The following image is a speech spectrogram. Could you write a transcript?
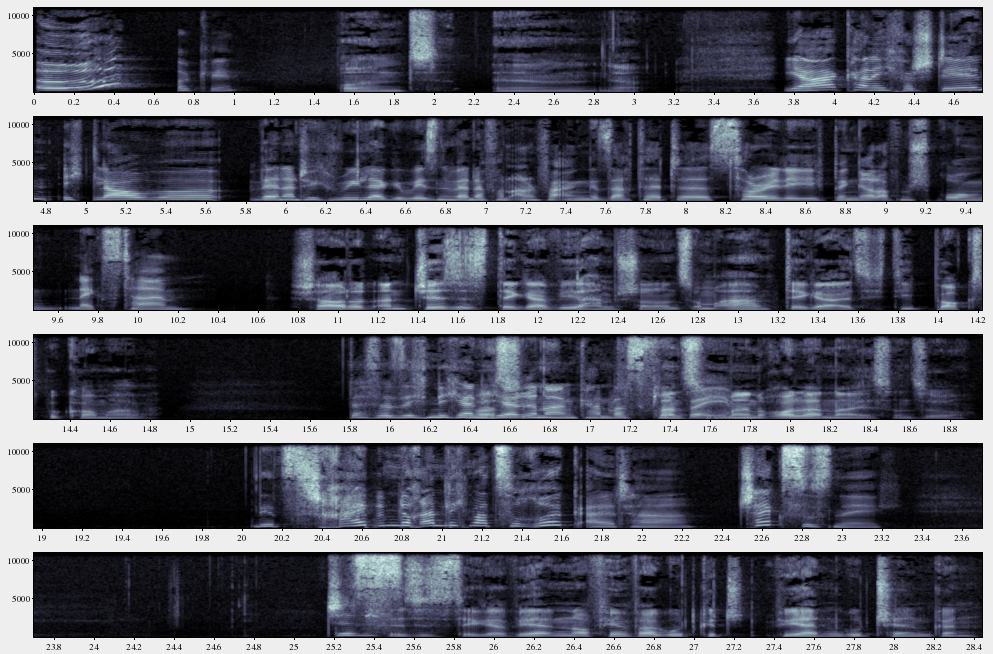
Äh? Okay. Und ähm, ja. Ja, kann ich verstehen. Ich glaube, wäre natürlich realer gewesen, wenn er von Anfang an gesagt hätte, sorry, Digga, ich bin gerade auf dem Sprung, next time. Shoutout an Jizzes, Digga. Wir haben schon uns umarmt, Digga, als ich die Box bekommen habe. Dass er sich nicht an dich erinnern kann, was geht Fandst bei du meinen ihm. Roller nice und so? Jetzt schreib ihm doch endlich mal zurück, Alter. Checkst du's nicht? Jesus. Jizzes, Digga. Wir hätten auf jeden Fall gut, wir hätten gut chillen können.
